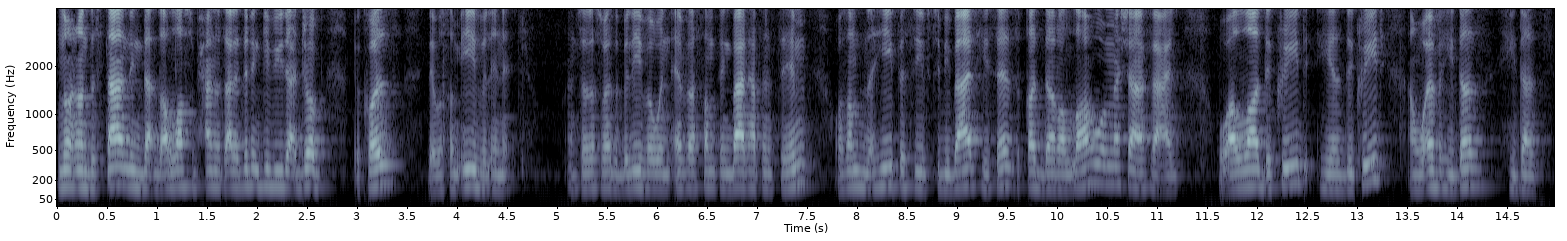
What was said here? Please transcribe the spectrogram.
Not understanding that Allah subhanahu wa ta'ala didn't give you that job because there was some evil in it. And so that's why the believer, whenever something bad happens to him, or something that he perceives to be bad, he says, قَدَّرَ اللَّهُ وَمَا شَاءَ فَعَلْ what Allah decreed, He has decreed, and whatever He does, He does.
